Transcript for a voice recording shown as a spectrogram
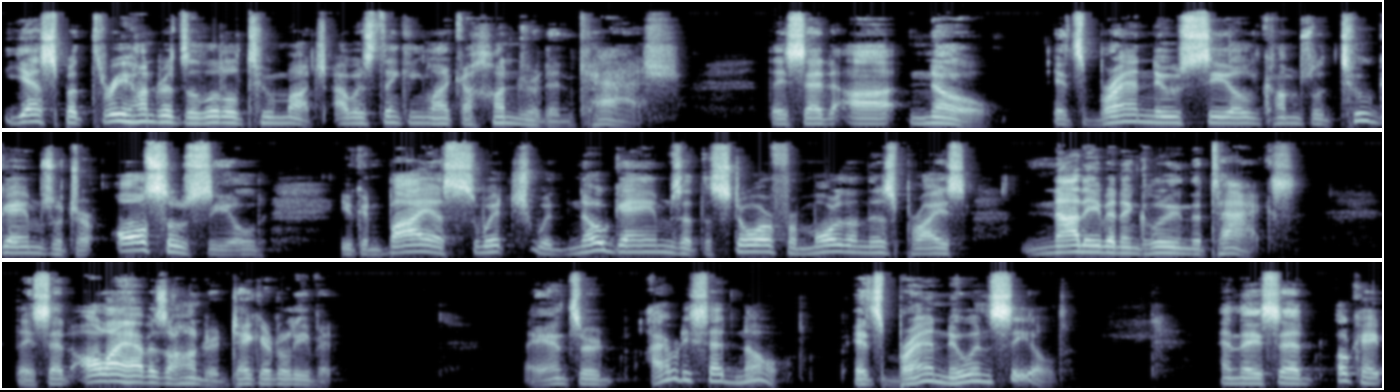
Yes, but 300's a little too much. I was thinking like a 100 in cash. They said, "Uh, no. It's brand new, sealed, comes with two games which are also sealed. You can buy a Switch with no games at the store for more than this price, not even including the tax. They said, All I have is a hundred, take it or leave it. They answered, I already said no. It's brand new and sealed. And they said, Okay,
